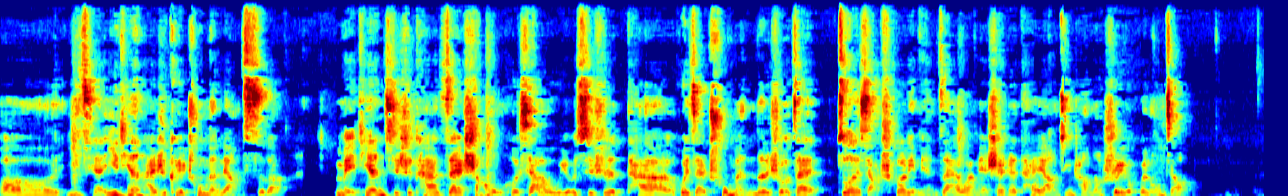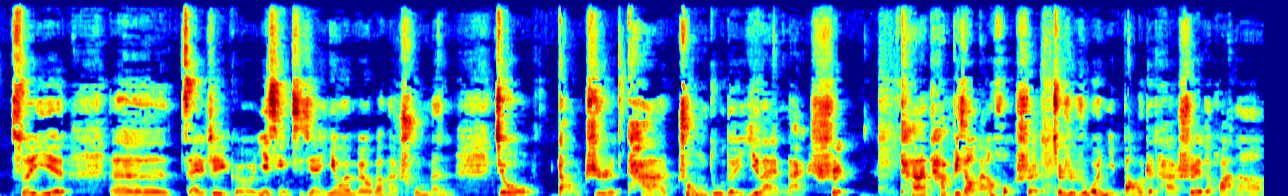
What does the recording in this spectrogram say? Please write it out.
呃，以前一天还是可以出门两次的，每天其实他在上午和下午，尤其是他会在出门的时候，在坐在小车里面，在外面晒晒太阳，经常能睡个回笼觉。所以，呃，在这个疫情期间，因为没有办法出门，就导致他重度的依赖奶睡。他他比较难哄睡，就是如果你抱着他睡的话呢，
